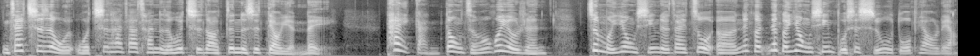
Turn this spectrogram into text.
你在吃着我我吃他家餐的时候会吃到真的是掉眼泪，太感动，怎么会有人？这么用心的在做，呃，那个那个用心不是食物多漂亮，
